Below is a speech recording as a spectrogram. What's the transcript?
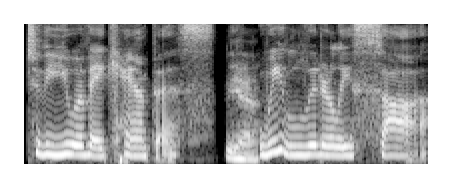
to the U of A campus, Yeah. we literally saw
